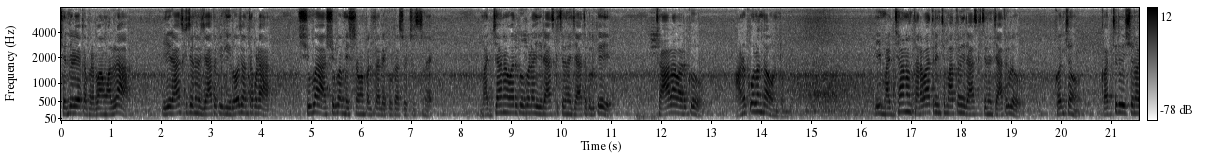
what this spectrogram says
చంద్రుడి యొక్క ప్రభావం వల్ల ఈ రాశికి చెందిన జాతకులకి ఈ అంతా కూడా శుభ అశుభ మిశ్రమ ఫలితాలు ఎక్కువగా సూచిస్తున్నాయి. మధ్యాహ్నం వరకు కూడా ఈ రాశికి చెందిన జాతకులకి చాలా వరకు అనుకూలంగా ఉంటుంది. ఈ మధ్యాహ్నం తర్వాత నుంచి మాత్రం ఈ రాశికి చెందిన జాతకులు కొంచెం ఖర్చుల విషయంలో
